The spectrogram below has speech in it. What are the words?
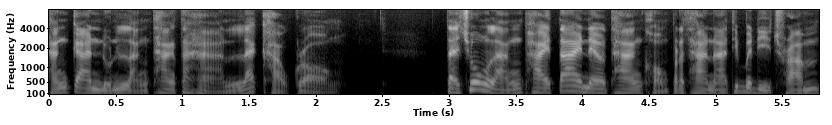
ทั้งการหนุนหลังทางทหารและข่าวกรอง แต่ช่วงหลังภายใต้แนวทางของประธานาธิบดีทรัมป์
